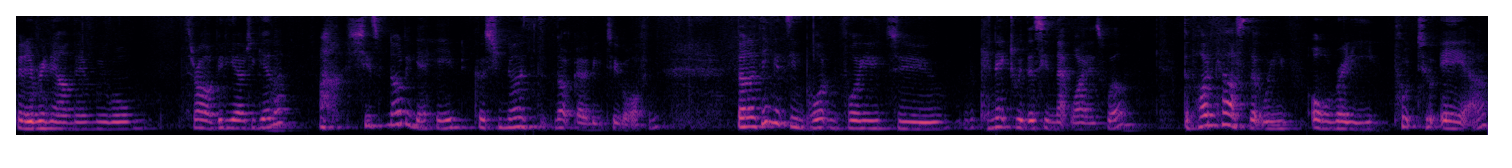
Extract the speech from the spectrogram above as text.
But every now and then we will throw a video together. She's nodding her head because she knows it's not going to be too often. But I think it's important for you to connect with us in that way as well. The podcast that we've already put to air,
